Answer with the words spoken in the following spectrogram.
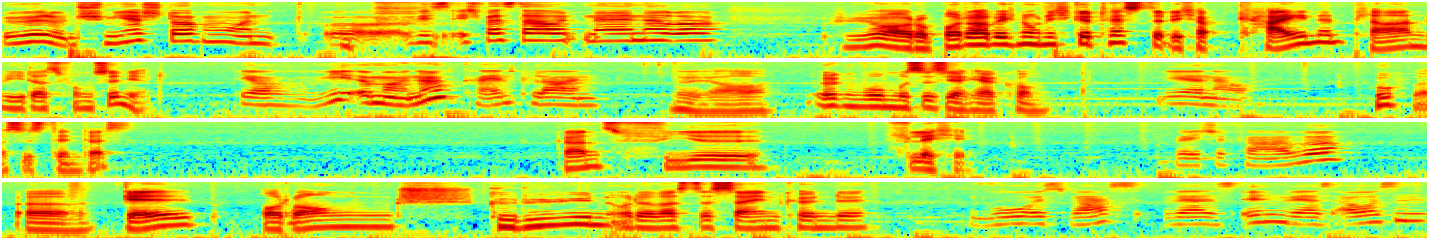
Öl- und Schmierstoffen und äh, weiß ich was da unten erinnere. Ja, Roboter habe ich noch nicht getestet. Ich habe keinen Plan, wie das funktioniert. Ja, wie immer, ne? Kein Plan. Naja, irgendwo muss es ja herkommen. Genau. Huh, was ist denn das? Ganz viel Fläche. Welche Farbe? Äh, gelb, orange, grün oder was das sein könnte. Wo ist was? Wer ist innen, wer ist außen?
